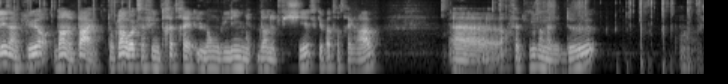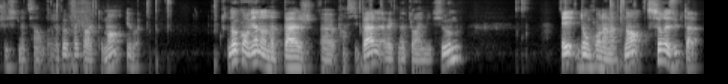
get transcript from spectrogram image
les inclure dans notre paragraphe. Donc là, on voit que ça fait une très très longue ligne dans notre fichier, ce qui n'est pas très très grave. Euh, en fait, vous en avez deux. On va juste mettre ça en page à peu près correctement, et voilà. Donc on vient dans notre page euh, principale avec notre lorem ipsum, et donc on a maintenant ce résultat-là.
